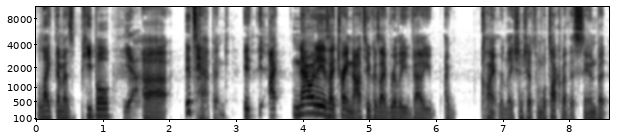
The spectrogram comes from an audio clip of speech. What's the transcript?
like them as people. Yeah. Uh, it's happened. It, I nowadays I try not to because I really value I, client relationships, and we'll talk about this soon. But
